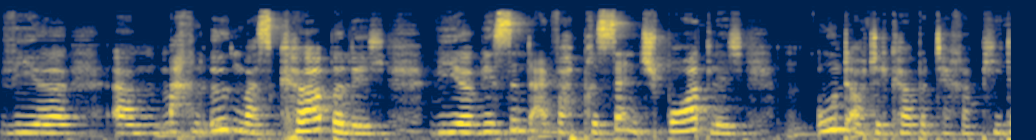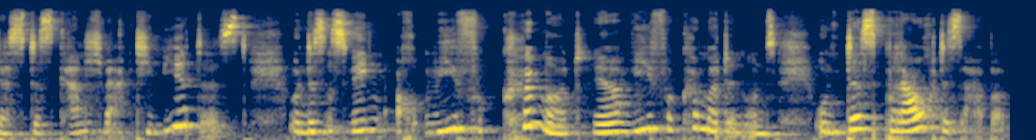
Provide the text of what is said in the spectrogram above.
wir ähm, machen irgendwas körperlich, wir, wir sind einfach präsent, sportlich und auch durch Körpertherapie, dass das gar nicht mehr aktiviert ist. Und das ist wegen auch wie verkümmert, ja, wie verkümmert in uns. Und das braucht es aber.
